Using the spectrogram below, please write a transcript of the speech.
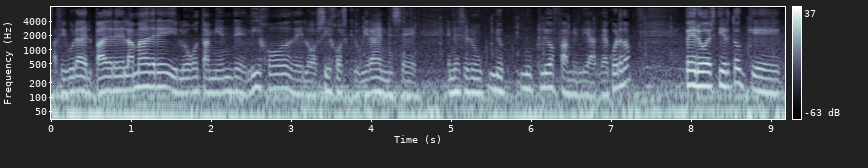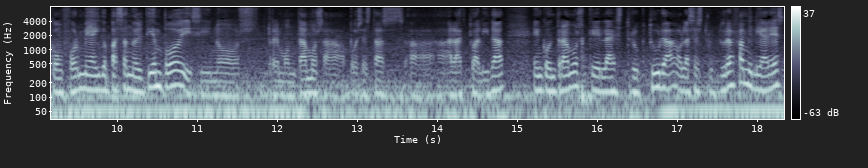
la figura del padre, de la madre, y luego también del hijo, de los hijos que hubiera en ese, en ese núcleo familiar, ¿de acuerdo? Pero es cierto que conforme ha ido pasando el tiempo y si nos remontamos a, pues estas, a, la actualidad, encontramos que la estructura o las estructuras familiares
